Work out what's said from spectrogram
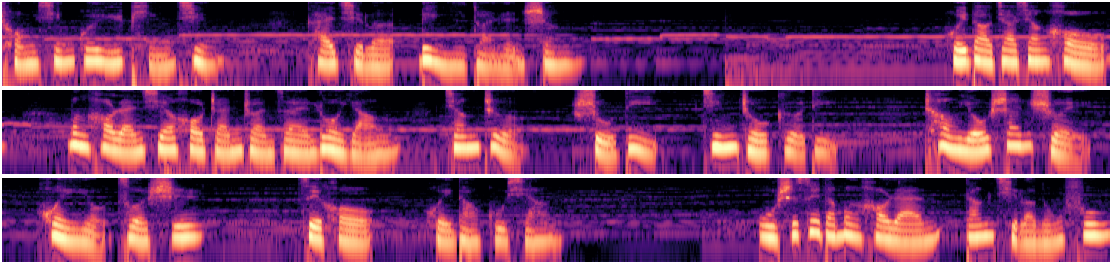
重新归于平静，开启了另一段人生。回到家乡后，孟浩然先后辗转在洛阳、江浙、蜀地、荆州各地，畅游山水，会友作诗，最后回到故乡。五十岁的孟浩然当起了农夫，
